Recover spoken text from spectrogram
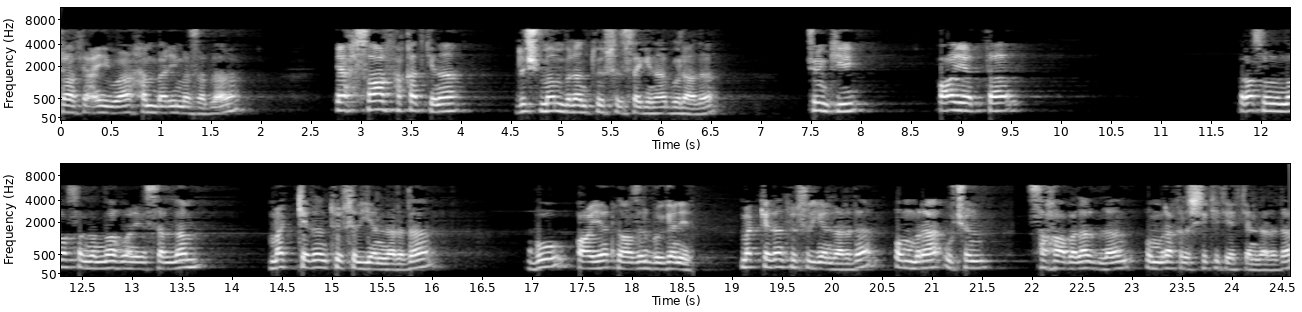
شافعي وحنبلي مذهبلر ehsor faqatgina dushman bilan to'silsagina bo'ladi. Chunki oyatda rasululloh sollallohu alayhi vasallam makkadan to'silganlarida bu oyat nozil bo'lgan edi. Makkadan to'silganlarida umra uchun sahobalar bilan umra qilishga ketayotganlarida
